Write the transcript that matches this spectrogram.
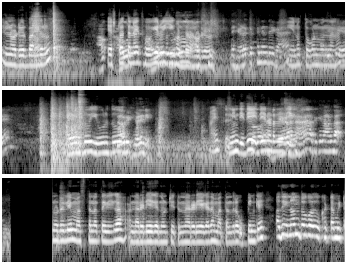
ಇಲ್ಲಿ ನೋಡ್ರಿ ಇವ್ರು ಬಂದರು. ಎಷ್ಟೊತ್ತನ ಆಯ್ತು ಹೋಗಿರು ಈಗ ಹೊಂಟಾರ ನೋಡ್ರಿ ಇವ್ರು. ಏನೋ ತಗೊಂಡ್ ಬಂದಾನ? ಅವ್ರದ್ದು ಇವ್ರದ್ದು ಆಯ್ತು ನಿಂದ ಇದೇ ಇದೇ ನಡೆದ ನೋಡ್ರಿ ಇಲ್ಲಿ ಮಸ್ತ್ ಅನ್ನತ್ತ ಈಗ ಅನ್ನ ರೆಡಿ ಆಗ್ಯದ ನೋಡಿ ಚಿತ್ರಾನ್ನ ರೆಡಿ ಆಗ್ಯದ ಮತ್ತಂದ್ರೆ ಉಪ್ಪಿನಕಾಯಿ. ಅದು ಇನ್ನೊಂದು ತಗೋದು ಖಟ್ಟ ಮೀಠ.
